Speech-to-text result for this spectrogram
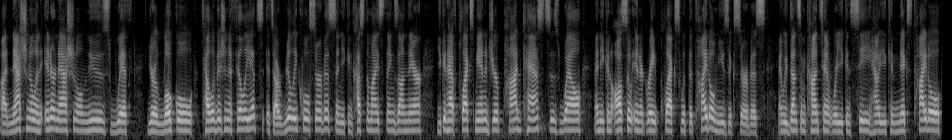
uh, national and international news with your local television affiliates. It's a really cool service and you can customize things on there. You can have Plex Manager podcasts as well, and you can also integrate Plex with the Tidal music service. And we've done some content where you can see how you can mix Tidal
